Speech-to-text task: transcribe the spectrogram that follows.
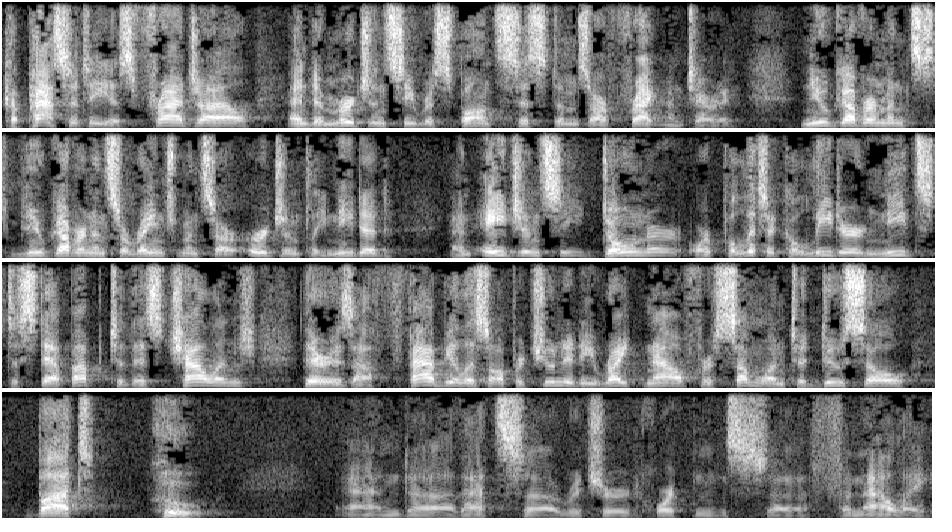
capacity is fragile, and emergency response systems are fragmentary. New, new governance arrangements are urgently needed an agency, donor, or political leader needs to step up to this challenge. There is a fabulous opportunity right now for someone to do so, but who? And uh, that's uh, Richard Horton's uh, finale.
